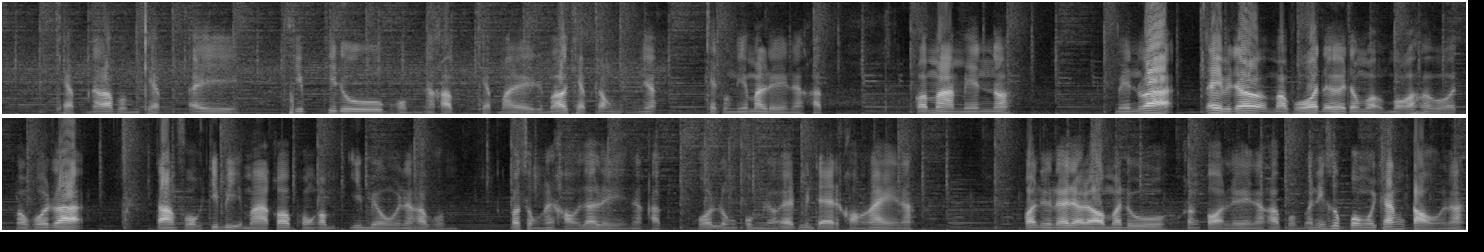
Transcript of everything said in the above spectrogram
แคปนะครับผมแคปไอคลิปที่ดูผมนะครับแคปมาเลยหรือว่าแคปช่องเนี้ยแคปตรงนี้มาเลยนะครับ ก็มาเม้นเนาะเม้นว่าเอ้ยไม่ต้อมาโพสเออต้องบอกบอกว่ามาโพสมาโพสว่า ตามโฟกจิบิมาก็พร้อมกับอีเมลนะครับผมก็ส่งให้เขาได้เลยนะครับโพสลงกลุ่มเดี๋ยวแอดมินจะแอดของให้นะก่อนอื่นแล้วเดี๋ยวเรามาดูกันก่อนเลยนะครับผมอันนี้คือโปรโมชั่นเก่านะ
